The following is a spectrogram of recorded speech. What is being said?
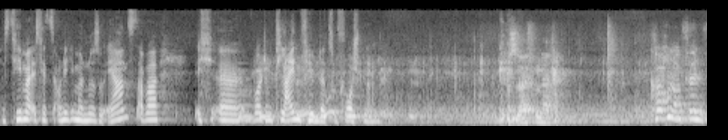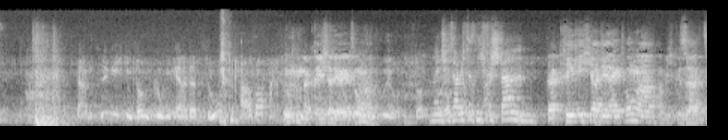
Das Thema ist jetzt auch nicht immer nur so ernst, aber ich äh, wollte einen kleinen Film dazu vorspielen. Was läuft denn da? Kochen um fünf. Dann zügig die Sonnenblumenkerne dazu, aber Achtung. Hm, da kriege ich ja direkt Hunger. Mensch, jetzt habe ich das nicht verstanden. Da kriege ich ja direkt Hunger, habe ich gesagt.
